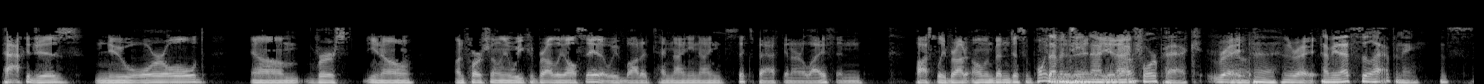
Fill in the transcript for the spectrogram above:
packages, new or old. Um, versus, you know, unfortunately, we could probably all say that we bought a 1099 six pack in our life and possibly brought it home and been disappointed. in it, you know? four pack. Right, right. I mean, that's still happening. It's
